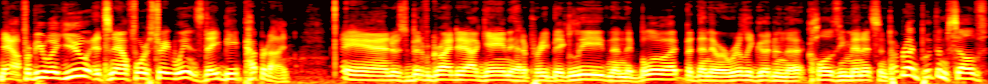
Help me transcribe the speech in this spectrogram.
Now, for BYU, it's now four straight wins. They beat Pepperdine and it was a bit of a grinded out game. They had a pretty big lead, and then they blew it, but then they were really good in the closing minutes. And Pepperdine put themselves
